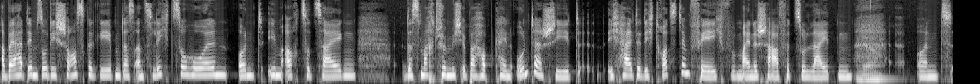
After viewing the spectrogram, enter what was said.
Aber er hat ihm so die Chance gegeben, das ans Licht zu holen und ihm auch zu zeigen, das macht für mich überhaupt keinen Unterschied. Ich halte dich trotzdem fähig, für meine Schafe zu leiten. Ja. Und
